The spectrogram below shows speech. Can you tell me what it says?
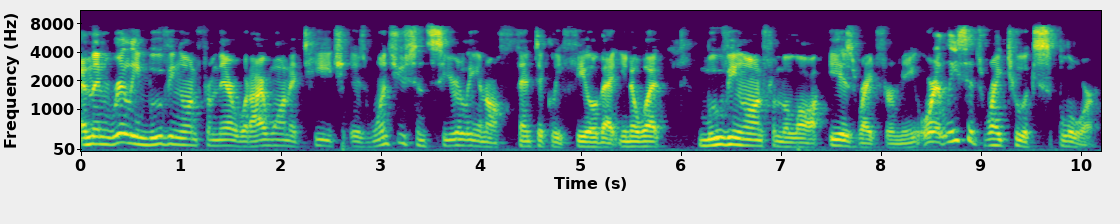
And then really moving on from there what i want to teach is once you sincerely and authentically feel that you know what moving on from the law is right for me or at least it's right to explore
